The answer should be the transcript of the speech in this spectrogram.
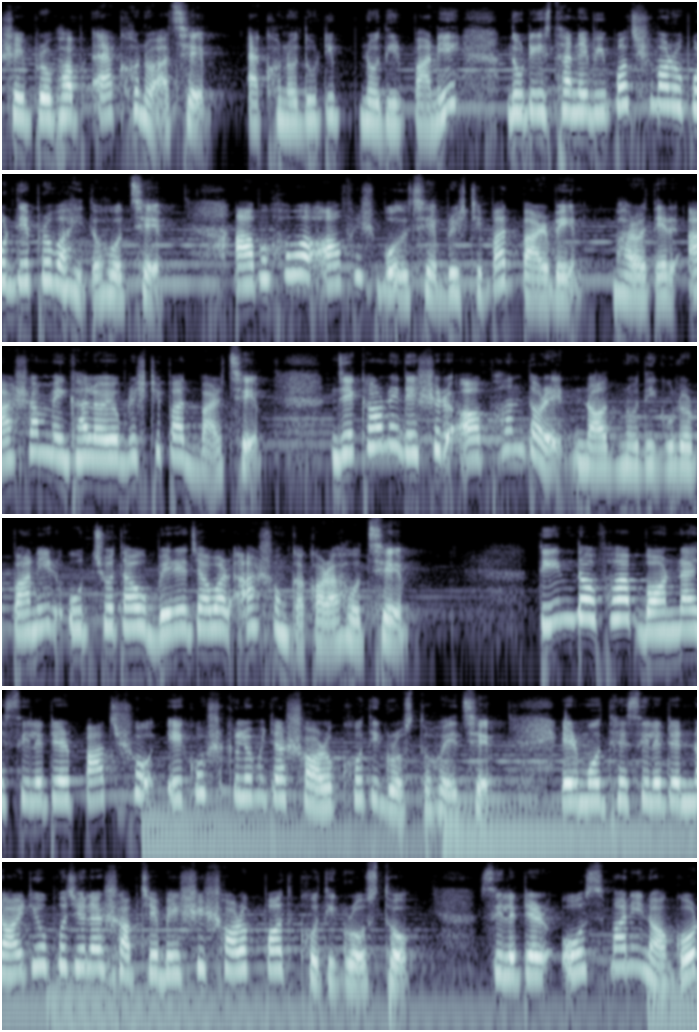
সেই প্রভাব এখনও আছে। এখনও দুটি নদীর পানি দুটি স্থানে বিপদসীমার উপর দিয়ে প্রবাহিত হচ্ছে। আবহাওয়া অফিস বলছে বৃষ্টিপাত বাড়বে। ভারতের আসাম মেঘালয়েও বৃষ্টিপাত বাড়ছে। যে কারণে দেশের অভ্যন্তরে নদ নদীগুলোর পানির উচ্চতাও বেড়ে যাওয়ার আশঙ্কা করা হচ্ছে। তিন দফা বন্যায় সিলেটের পাঁচশো একুশ কিলোমিটার সড়ক ক্ষতিগ্রস্ত হয়েছে। এর মধ্যে সিলেটের নয়টি উপজেলার সবচেয়ে বেশি সড়কপথ ক্ষতিগ্রস্ত। সিলেটের ওসমানীনগর,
